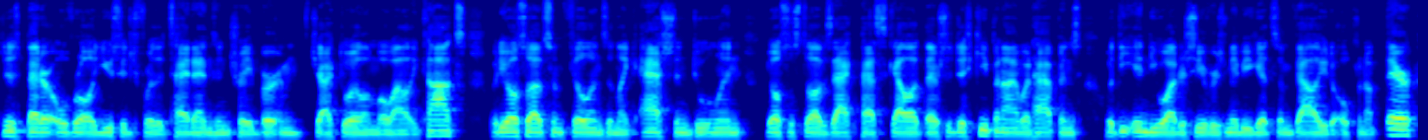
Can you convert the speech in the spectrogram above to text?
to just better overall usage for the tight ends and Trey Burton, Jack Doyle, and Mo Alie-Cox. But you also have some fill ins in like Ashton Dulin. You also still have Zach Pascal out there. So just keep an eye on what happens with the Indy wide receivers. Maybe you get some value to open up there.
